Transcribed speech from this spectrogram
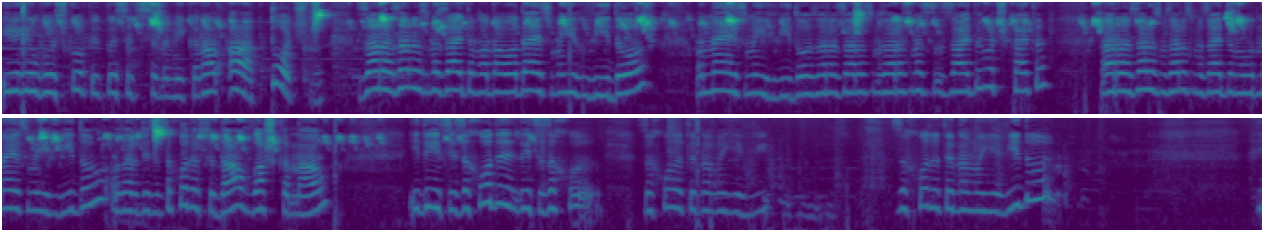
і, і обов'язково підписуйтесь на мій канал. А, точно! Зараз, зараз ми зайдемо на одне з моїх відео. Одне з моїх відео. Зараз, зараз, зараз ми зайдемо, чекайте. Зараз, зараз, зараз ми зайдемо в одне з моїх відео. О, зараз дивіться, заходимо сюди, в ваш канал. І дивіться, заходите, дивіться, заход, заходите на моє відео. Заходите на моє відео. І,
